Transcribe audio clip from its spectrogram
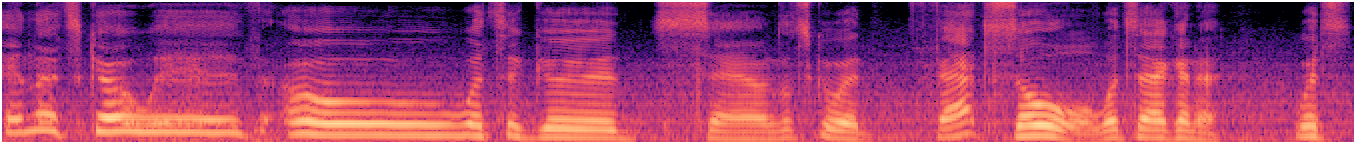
And let's go with, oh, what's a good sound? Let's go with Fat Soul. What's that going to, what's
